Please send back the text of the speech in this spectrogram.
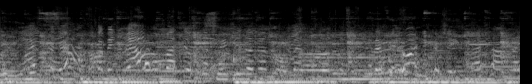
Acabei de ver o Matheus tá olhando pro Verônica, gente. Não é só não.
